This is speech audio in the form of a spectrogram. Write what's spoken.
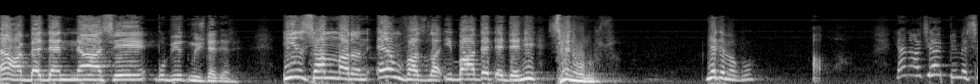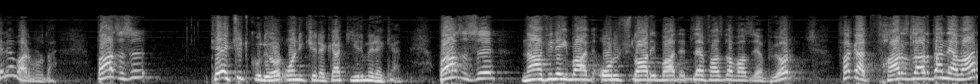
E'beden nasi. Bu büyük müjdedir. İnsanların en fazla ibadet edeni sen olursun. Ne demek bu? Allah. Yani acayip bir mesele var burada. Bazısı teheccüd kılıyor 12 rekat 20 rekat. Bazısı nafile ibadet, oruçlar, ibadetler fazla fazla yapıyor. Fakat farzlarda ne var?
